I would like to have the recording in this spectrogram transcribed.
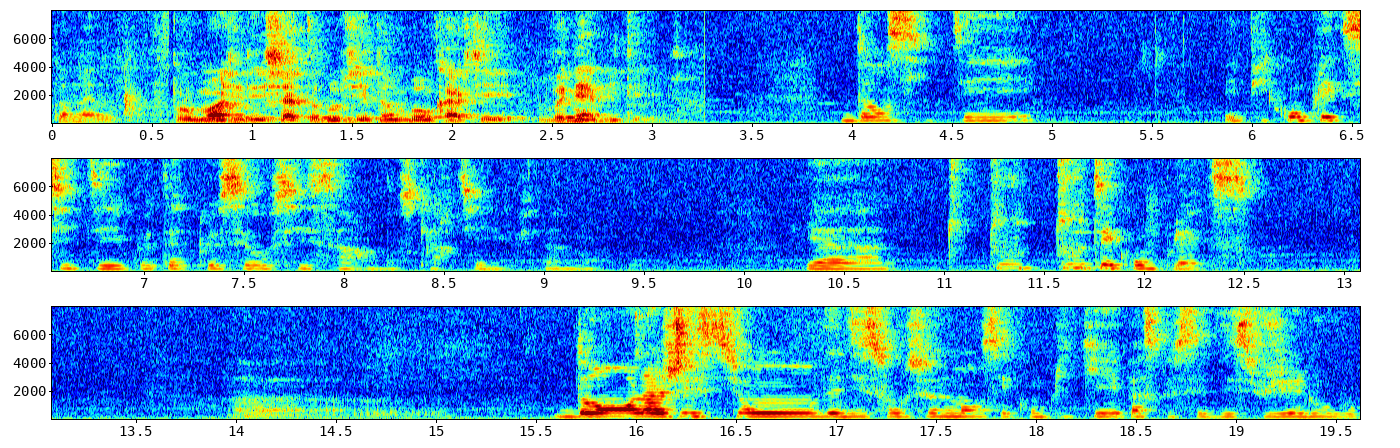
quand même. Pour moi, j'ai des Château Rouge, c'est un bon quartier, venez habiter. Densité et puis complexité, peut-être que c'est aussi ça dans ce quartier finalement. Il y a tout, tout est complexe. Euh, dans la gestion des dysfonctionnements, c'est compliqué parce que c'est des sujets lourds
